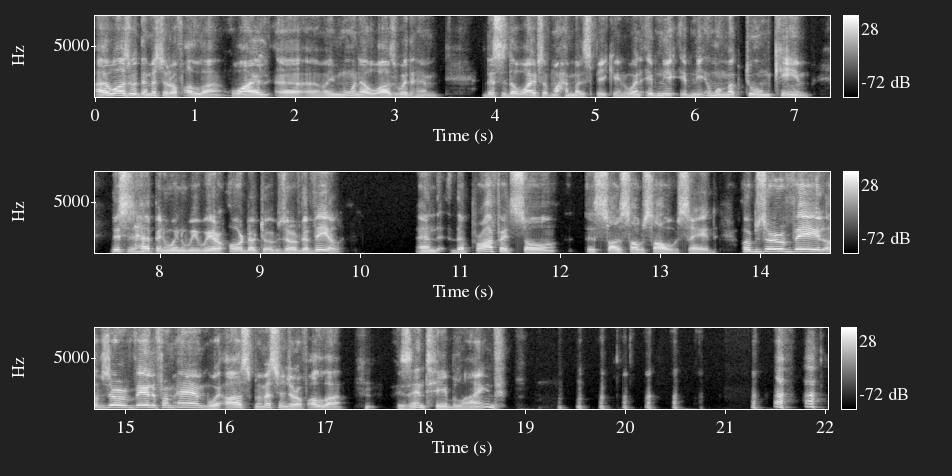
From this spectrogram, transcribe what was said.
I was with the messenger of Allah while uh, uh, Maimuna was with him. This is the wives of Muhammad speaking. When Ibn Ibn Umm Maktoum came this has happened when we were ordered to observe the veil. And the prophet saw saw, saw, saw said observe veil observe veil from him. We asked the messenger of Allah isn't he blind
